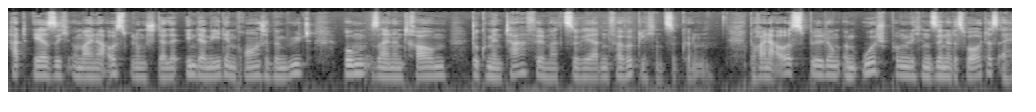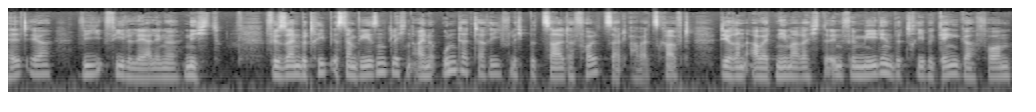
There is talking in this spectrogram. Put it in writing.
hat er sich um eine Ausbildungsstelle in der Medienbranche bemüht, um seinen Traum, Dokumentarfilmer zu werden, verwirklichen zu können. Doch eine Ausbildung im ursprünglichen Sinne des Wortes erhält er, wie viele Lehrlinge, nicht. Für seinen Betrieb ist im Wesentlichen eine untertariflich bezahlte Vollzeitarbeitskraft, deren Arbeitnehmerrechte in für Medienbetriebe gängiger Form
